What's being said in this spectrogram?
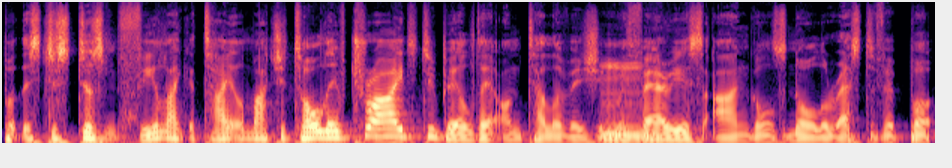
But this just doesn't feel like a title match at all. They've tried to build it on television with hmm. various angles and all the rest of it, but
